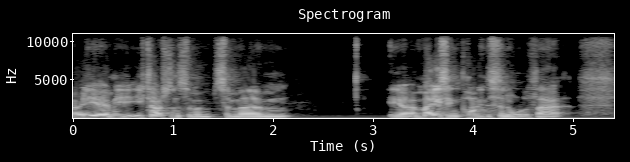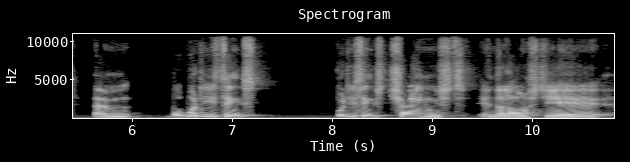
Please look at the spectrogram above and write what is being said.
I mean, I mean, you touched on some some um, you know, amazing points and all of that. Um, what, what do you think's what do you think's changed in the last year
